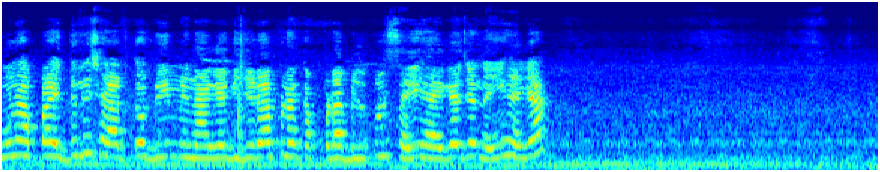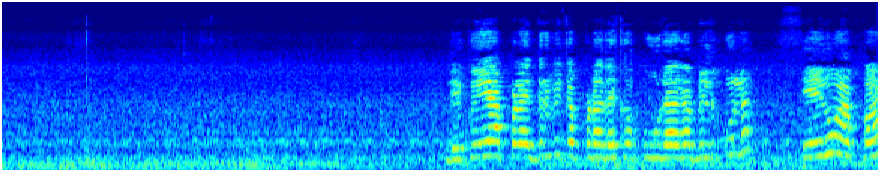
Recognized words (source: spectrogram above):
ਹੁਣ ਆਪਾਂ ਇਧਰਲੀ ਸਾਈਡ ਤੋਂ ਵੀ ਮਿਣਾਂਗੇ ਕਿ ਜਿਹੜਾ ਆਪਣਾ ਕੱਪੜਾ ਬਿਲਕੁਲ ਸਹੀ ਹੈਗਾ ਜਾਂ ਨਹੀਂ ਹੈਗਾ। ਦੇਖੋ, ਇਹ ਆਪਣਾ ਇਧਰ ਵੀ ਕੱਪੜਾ ਦੇਖੋ ਪੂਰਾ ਹੈਗਾ ਬਿਲਕੁਲ। ਇਹਨੂੰ ਆਪਾਂ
